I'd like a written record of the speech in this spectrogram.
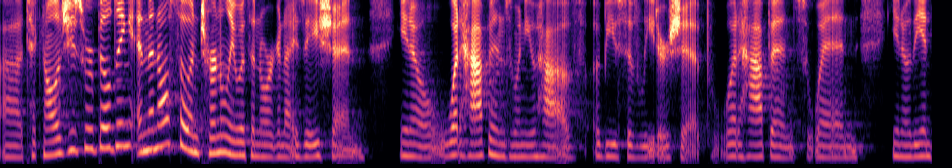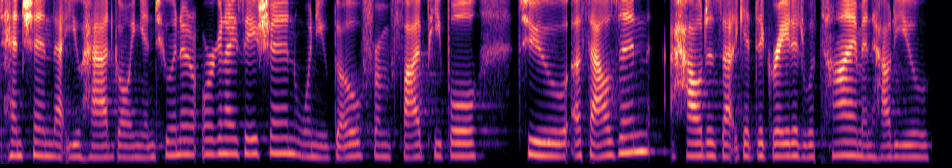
uh, technologies we're building. And then also internally with an organization you know what happens when you have abusive leadership? What happens when you know the intention that you had going into an organization when you go from five people to a thousand how does that get degraded with time? And how do you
